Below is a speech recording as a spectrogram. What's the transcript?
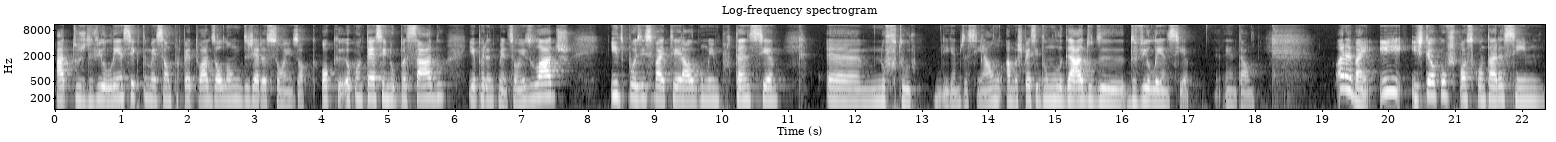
atos de violência que também são perpetuados ao longo de gerações, ou que, ou que acontecem no passado e aparentemente são isolados, e depois isso vai ter alguma importância um, no futuro, digamos assim. Há, um, há uma espécie de um legado de, de violência. Então, ora bem, e isto é o que eu vos posso contar assim,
